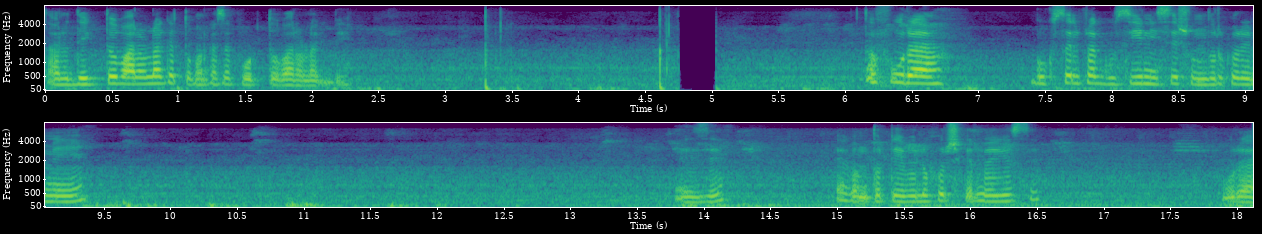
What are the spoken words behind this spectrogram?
তাহলে দেখতেও ভালো লাগে, তোমার কাছে পড়তেও ভালো লাগবে। তো পুরা বুক সেলফটা গুছিয়ে নিছে সুন্দর করে মেয়ে। এই যে, এখন তো টেবিলও পরিষ্কার হয়ে গেছে। পুরা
